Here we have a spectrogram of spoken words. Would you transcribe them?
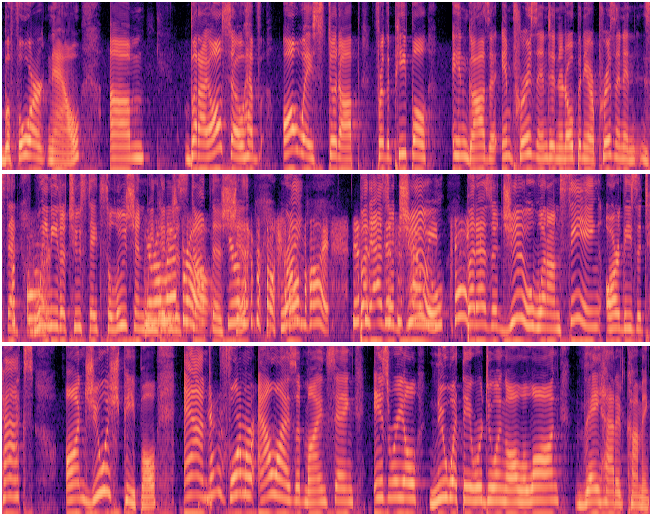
before now. Um, but I also have always stood up for the people in Gaza imprisoned in an open air prison and said we need a two state solution. You're we need to stop this You're shit. So oh, right? But is- as a is how we Jew, but as a Jew, what I'm seeing are these attacks on Jewish people and Yeah. former allies of mine saying Israel knew what they were doing all along. They had it coming.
